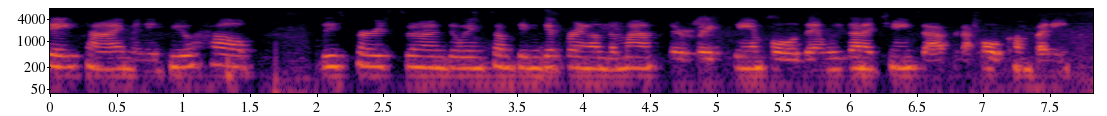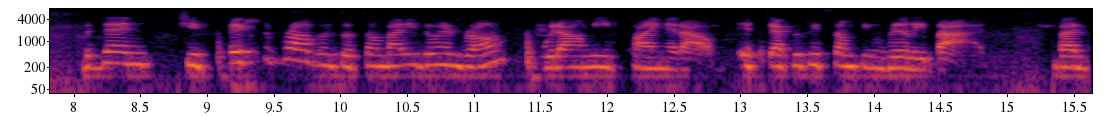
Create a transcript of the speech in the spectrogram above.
save time, and if you help this person doing something different on the master, for example, then we're gonna change that for the whole company. But then she fixed the problems of somebody doing wrong without me finding it out, it's something really bad. But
